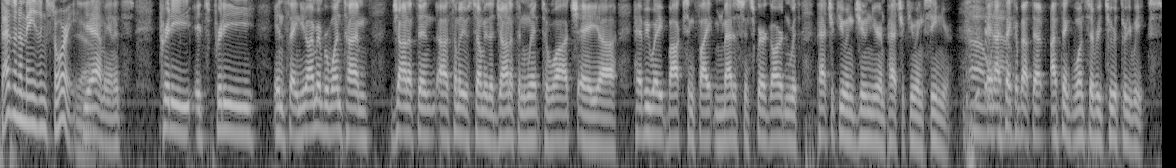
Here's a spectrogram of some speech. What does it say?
That's an amazing story. Yeah. yeah, man, it's pretty. It's pretty insane. You know, I remember one time, Jonathan. Uh, somebody was telling me that Jonathan went to watch a uh, heavyweight boxing fight in Madison Square Garden with Patrick Ewing Jr. and Patrick Ewing Sr. Oh, and I think about that. I think once every two or three weeks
